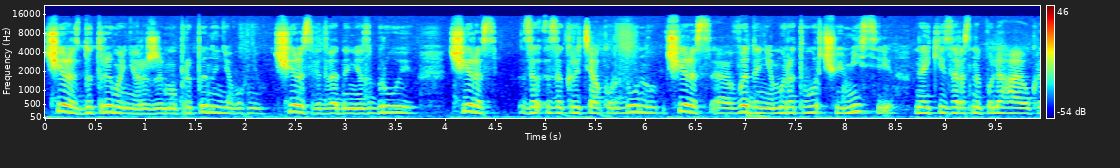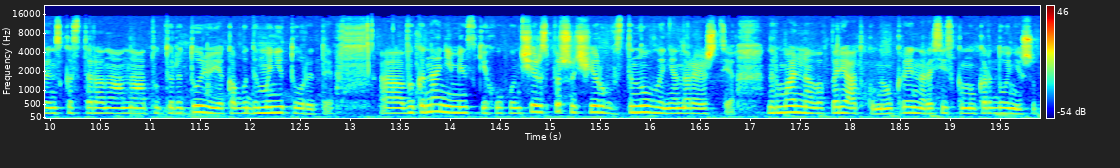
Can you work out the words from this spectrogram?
через дотримання режиму припинення вогню, через відведення зброї, через закриття кордону, через ведення миротворчої місії, на якій зараз наполягає українська сторона на ту територію, яка буде моніторити е, виконання мінських угод, через першу чергу встановлення нарешті нормального порядку на Україно-російському кордоні, щоб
